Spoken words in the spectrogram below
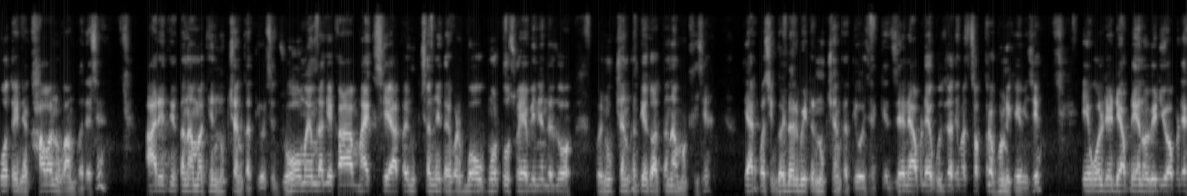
કોતરીને ખાવાનું કામ કરે છે. આ રીતે તનામાંથી નુકસાન કરતી હોય છે. જોવામાં એમ લાગે કે આ માઇક છે, આ કંઈ નુકસાન નહીં કરે, પણ બહુ મોટું સોયાબીનની અંદર જો કોઈ નુકસાન કરતી હોય તો આ તનામખી છે. ત્યાર પછી ગડર બીટર નુકસાન કરતી હોય છે, કે જેને આપણે ગુજરાતીમાં ચક્રભૂંડ કહેવી છે. એ ઓલરેડી આપણે એનો વીડિયો આપણે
